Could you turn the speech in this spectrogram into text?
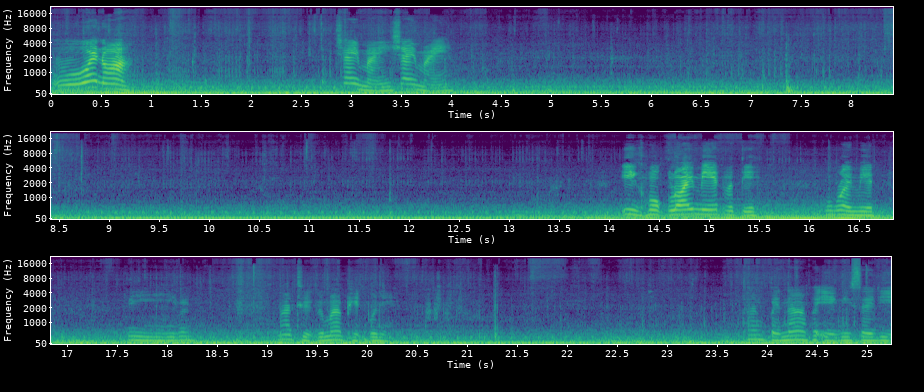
โอ้ ยเนาะใช่ไหม ใช่ไหม อีกหกร้อยเมตรวะติหกร้อยเมตร นี่มันมาถือหรือมาผิดปะนี่ทางไปหน้าพระเอกนี่ใส่ดี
